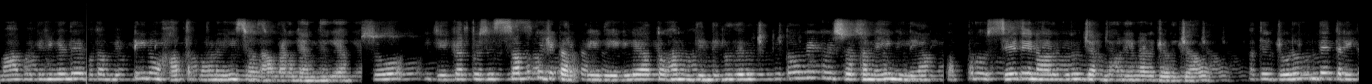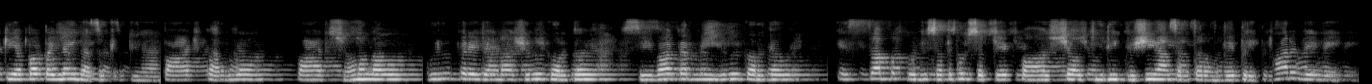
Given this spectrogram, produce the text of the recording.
ਮਹਾਂਪੁਰਖ ਜੀ ਕਹਿੰਦੇ ਉਹ ਤਾਂ ਮਿੱਟੀ ਨੂੰ ਹੱਥ ਪਾਉਣ ਹੀ ਸੋਨਾ ਬਣ ਜਾਂਦੀ ਆ। ਸੋ ਜੇਕਰ ਤੁਸੀਂ ਸਭ ਕੁਝ ਕਰਕੇ ਦੇਖ ਲਿਆ, ਤੁਹਾਨੂੰ ਜ਼ਿੰਦਗੀ ਦੇ ਵਿੱਚ ਕਿਤੋਂ ਵੀ ਕੋਈ ਸੁੱਖ ਨਹੀਂ ਮਿਲਿਆ, ਤਾਂ ਭਰੋਸੇ ਦੇ ਨਾਲ ਗੁਰੂ ਚਰਨਾਂ ਦੇ ਨਾਲ ਜੁੜ ਜਾਓ। ਅਤੇ ਜੁੜਨ ਦੇ ਤਰੀਕੇ ਆਪਾਂ ਪਹਿਲਾਂ ਹੀ ਦੱਸ ਚੁੱਕੇ ਹਾਂ। ਪਾਠ ਕਰ ਲਓ, ਪਾਠ ਸੁਣ ਲਓ, ਗੁਰੂ ਘਰੇ ਜਾਣਾ ਸ਼ੁਰੂ ਕਰ ਦਿਓ, ਸੇਵਾ ਕਰਨੀ ਸ਼ੁਰੂ ਕਰ ਦਿਓ। ਇਹ ਸਭ ਕੁਝ ਸਤਿਗੁਰ ਸੱਚੇ ਪਾਤਸ਼ਾਹ ਜੀ ਦੀ ਖੁਸ਼ੀ ਹਾਸਲ ਕਰਨ ਦੇ ਤਰੀਕੇ। ਹਰ ਵੇਲੇ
